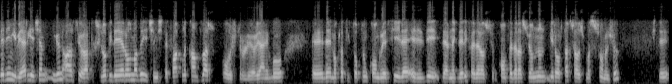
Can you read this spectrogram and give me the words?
dediğim gibi her geçen gün artıyor. Artık Silopi'de yer olmadığı için işte farklı kamplar oluşturuluyor. Yani bu e, Demokratik Toplum Kongresi ile Ezildi Dernekleri Federasyon, Konfederasyonu'nun bir ortak çalışması sonucu işte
